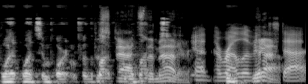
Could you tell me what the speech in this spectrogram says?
what what's important for the, the stats that matter. Yeah, the relevant yeah. stat.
